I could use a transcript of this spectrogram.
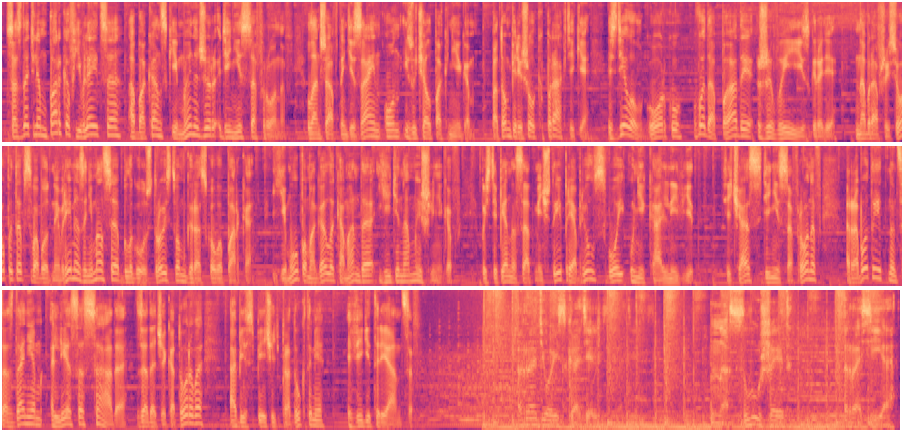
Создателем парков является абаканский менеджер Денис Сафронов. Ландшафтный дизайн он изучал по книгам. Потом перешел к практике. Сделал горку, водопады, живые изгороди. Набравшись опыта, в свободное время занимался благоустройством городского парка. Ему помогала команда единомышленников – Постепенно сад мечты приобрел свой уникальный вид. Сейчас Денис Сафронов работает над созданием леса-сада, задача которого — обеспечить продуктами вегетарианцев. Радиоискатель. Нас слушает Россия.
